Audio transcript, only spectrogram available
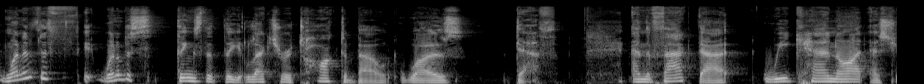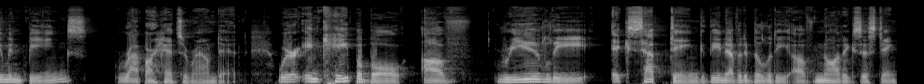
one of the th- one of the things that the lecturer talked about was death, and the fact that we cannot, as human beings, wrap our heads around it. We're incapable of really accepting the inevitability of not existing.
